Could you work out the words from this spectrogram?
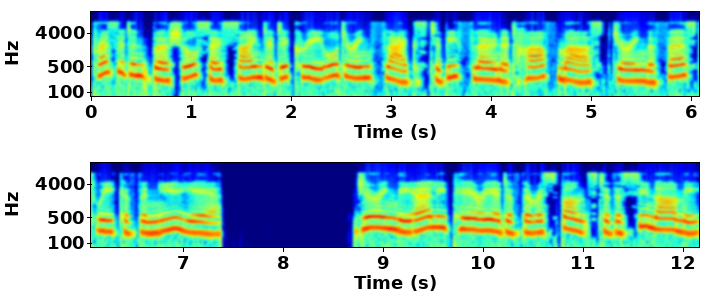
President Bush also signed a decree ordering flags to be flown at half-mast during the first week of the new year. During the early period of the response to the tsunami,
